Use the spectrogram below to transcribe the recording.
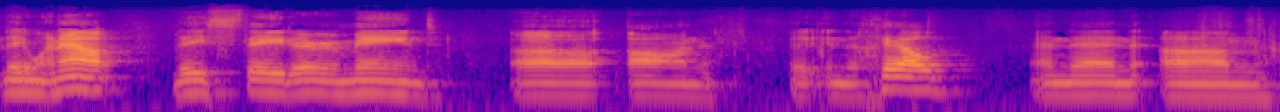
they went out, they stayed, they remained uh, on in the Chel, and then um,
